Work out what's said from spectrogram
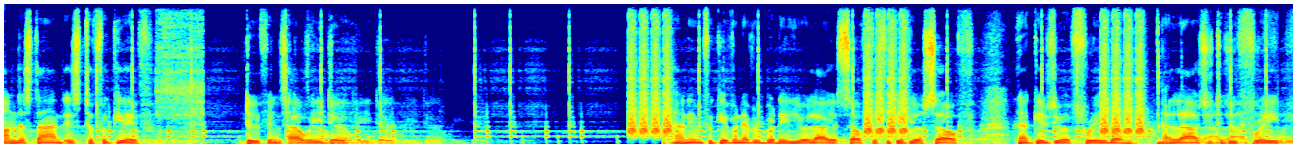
Understand is to forgive. Do things how we do. And in forgiving everybody, you allow yourself to forgive yourself. That gives you a freedom, that allows you to be free.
